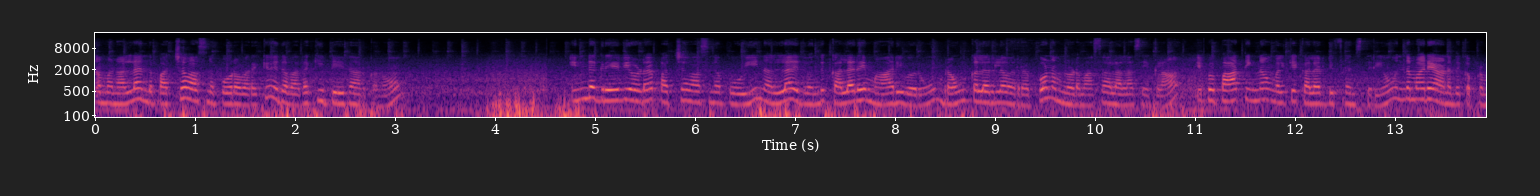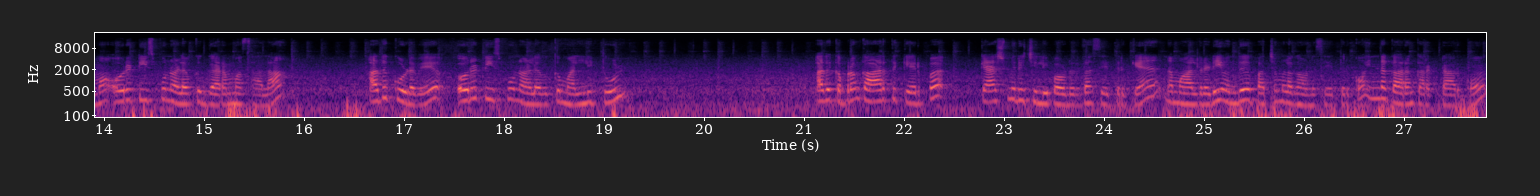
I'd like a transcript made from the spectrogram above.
நம்ம நல்லா இந்த பச்சை வாசனை போகிற வரைக்கும் இதை வதக்கிட்டே தான் இருக்கணும். இந்த கிரேவியோட பச்சை வாசனை போய் நல்லா இது வந்து கலரே மாறி வரும். ப்ரௌன் கலரில் வர்றப்போ நம்மளோட மசாலாலாம் சேர்க்கலாம். இப்போ பார்த்தீங்கன்னா உங்களுக்கே கலர் டிஃப்ரென்ஸ் தெரியும். இந்த மாதிரி ஆனதுக்கப்புறமா ஒரு டீஸ்பூன் அளவுக்கு கரம் மசாலா. அது கூடவே ஒரு டீஸ்பூன் அளவுக்கு மல்லித்தூள். அதுக்கப்புறம் காரத்துக்கு ஏற்ப காஷ்மீரி சில்லி பவுடர் தான் சேர்த்துருக்கேன். நம்ம ஆல்ரெடி வந்து பச்சை மிளகாய் ஒன்று சேர்த்துருக்கோம். இந்த காரம் கரெக்டாக இருக்கும்.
